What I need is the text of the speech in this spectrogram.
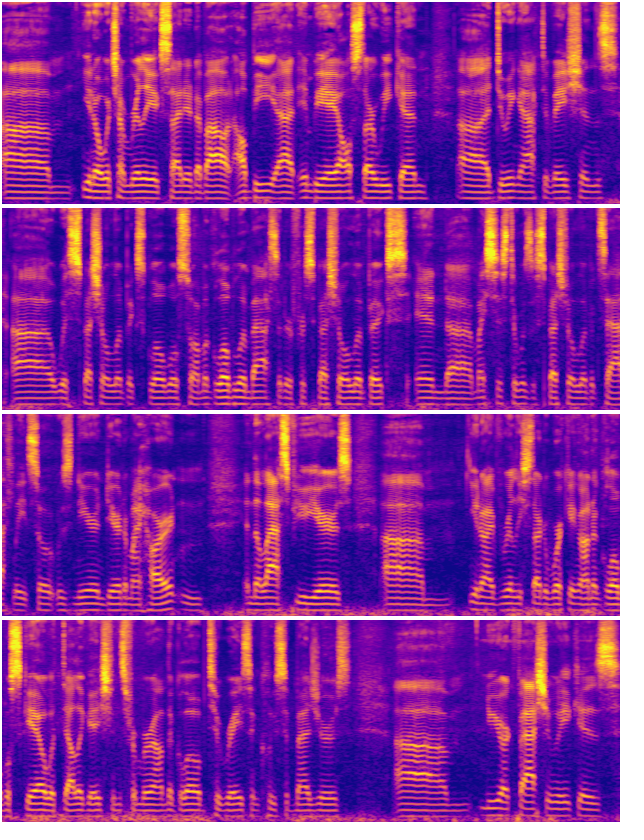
um, you know, which I'm really excited about. I'll be at NBA All Star Weekend uh, doing activations uh, with Special Olympics Global. So I'm a global ambassador for Special Olympics, and uh, my sister was a Special Olympics athlete, so it was near and dear to my heart. And in the last few years, um, you know, I've really started working on a global scale with delegations from around the globe to raise inclusive measures. Um, New York Fashion Week is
